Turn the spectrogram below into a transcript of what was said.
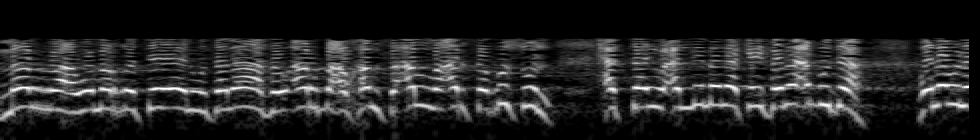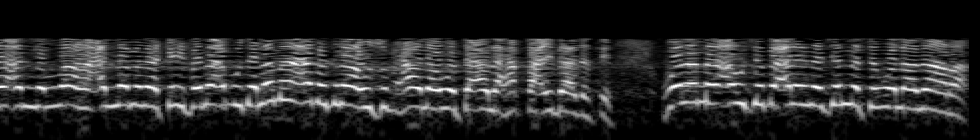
مرة ومرتين وثلاثة وأربعة وخمسة الله أرسل رسل حتى يعلمنا كيف نعبده. ولولا أن الله علمنا كيف نعبد لما عبدناه سبحانه وتعالى حق عبادته. ولما أوجب علينا جنة ولا نارا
